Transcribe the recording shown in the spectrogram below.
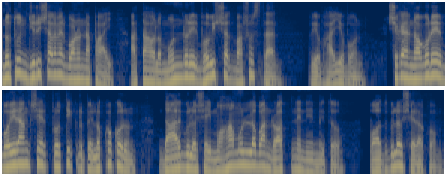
নতুন জিরুসালামের বর্ণনা পাই, আর তা হলো মণ্ডলীর ভবিষ্যৎ বাসস্থান। প্রিয় ভাই ও বোন, সেখানে নগরের বহিরাংশের প্রতীক রূপে লক্ষ্য করুন, দ্বারগুলো সেই মহামূল্যবান রত্নে নির্মিত, পদগুলো সেরকম।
